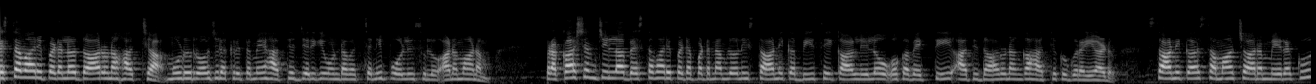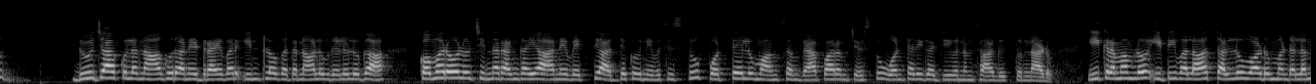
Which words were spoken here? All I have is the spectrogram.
బెస్తవారిపేటలో దారుణ హత్య. మూడు రోజుల క్రితమే హత్య జరిగి ఉండవచ్చని పోలీసులు అనుమానం. ప్రకాశం జిల్లా బెస్తవారిపేట పట్టణంలోని స్థానిక బీసీ కాలనీలో ఒక వ్యక్తి అతి దారుణంగా హత్యకు గురయ్యాడు. స్థానిక సమాచారం మేరకు దూజాకుల నాగూర్ అనే డ్రైవర్ ఇంట్లో గత నాలుగు నెలలుగా కొమరోలు చిన్న రంగయ్య అనే వ్యక్తి అద్దెకు నివసిస్తూ పొట్టేలు మాంసం వ్యాపారం చేస్తూ ఒంటరిగా జీవనం సాగిస్తున్నాడు. ఈ క్రమంలో ఇటీవల తల్లువాడు మండలం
